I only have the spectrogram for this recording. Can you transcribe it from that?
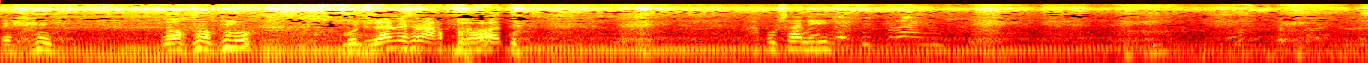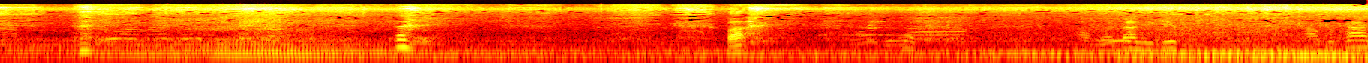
Eh, ngomongmu mundulan wis rabot. Hapusan iki. Pak, Abutan dikit. Abutan.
